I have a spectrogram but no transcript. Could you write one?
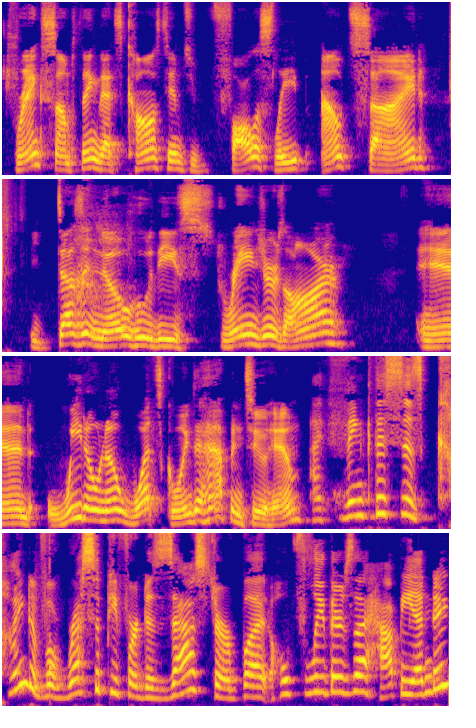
drank something that's caused him to fall asleep outside. He doesn't know who these strangers are, and we don't know what's going to happen to him. I think this is kind of a recipe for disaster, but hopefully there's a happy ending.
